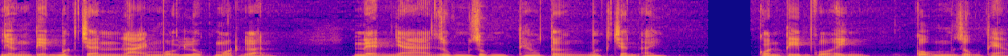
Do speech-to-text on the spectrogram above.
Nhưng tiếng bước chân lại mỗi lúc một gần, nền nhà rung rung theo từng bước chân ấy. Con tim của hình cũng rung theo.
